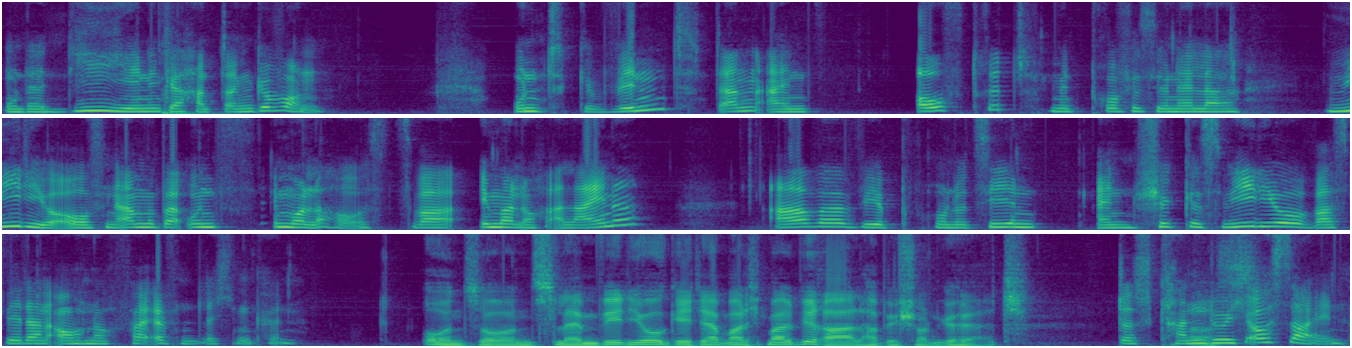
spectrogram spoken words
oder diejenige hat dann gewonnen und gewinnt dann einen Auftritt mit professioneller Videoaufnahme bei uns im Mollerhaus. Zwar immer noch alleine, aber wir produzieren ein schickes Video, was wir dann auch noch veröffentlichen können. Und so ein Slam-Video geht ja manchmal viral, habe ich schon gehört. Das kann was? durchaus sein.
